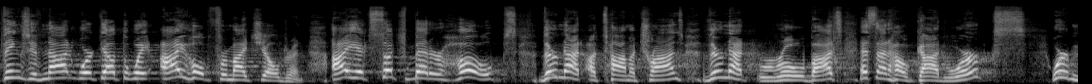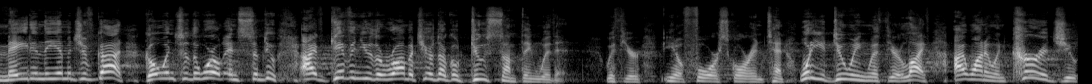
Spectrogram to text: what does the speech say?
Things have not worked out the way I hoped for my children. I had such better hopes. They're not automatrons, they're not robots. That's not how God works. We're made in the image of God. Go into the world and subdue. I've given you the raw materials. Now go do something with it with your, you know, four score and ten? What are you doing with your life? I want to encourage you.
